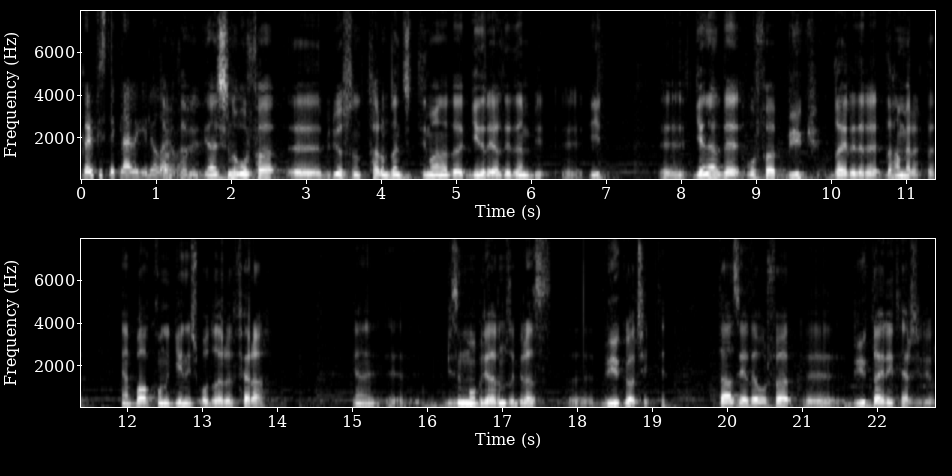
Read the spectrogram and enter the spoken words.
garip isteklerle geliyorlar Tabii mı? tabii. Yani şimdi Urfa e, biliyorsun tarımdan ciddi manada gelir elde eden bir e, il. E, genelde Urfa büyük dairelere daha meraklı. Yani balkonu geniş, odaları ferah. Yani e, bizim mobilyalarımız da biraz e, büyük ölçekli. Daha ziyade Urfa e, büyük daireyi tercih ediyor.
